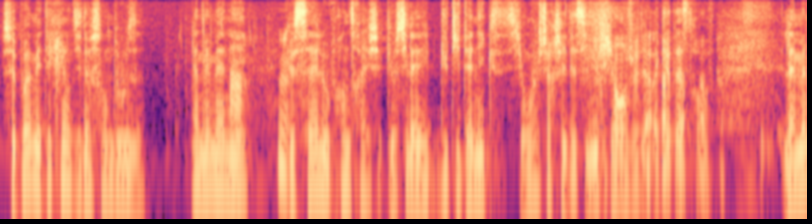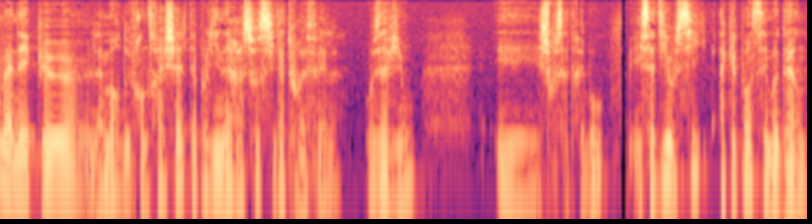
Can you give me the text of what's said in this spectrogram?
Ce poème est écrit en 1912, la même année ah. hmm. que celle où Franz Reich, que aussi l'année du Titanic, si on veut chercher des signifiants, je veux dire la catastrophe. la même année que la mort de Franz Reichelt, Apollinaire associe la Tour Eiffel aux avions, et je trouve ça très beau. Et ça dit aussi à quel point c'est moderne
